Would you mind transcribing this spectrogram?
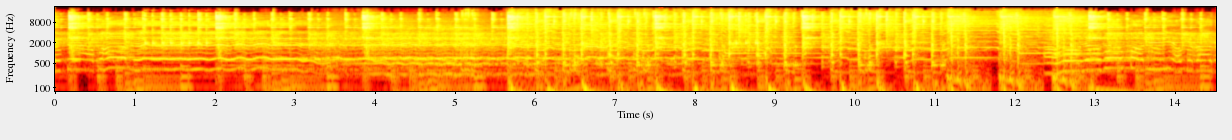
બસની તમે આભાર. આવો આવો મારી અમરાજ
